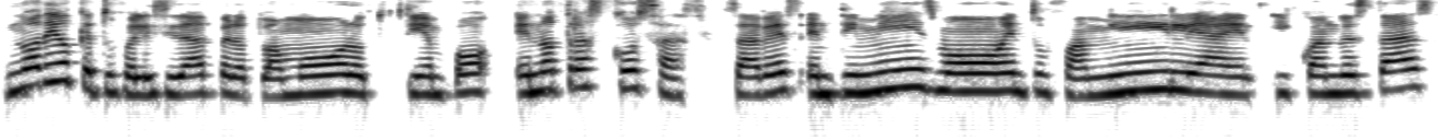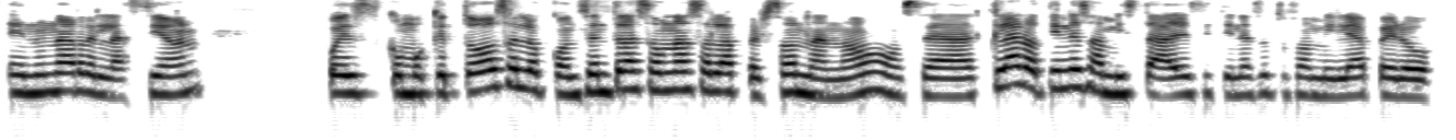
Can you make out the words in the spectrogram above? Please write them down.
no digo que tu felicidad, pero tu amor o tu tiempo en otras cosas, ¿sabes? En ti mismo, en tu familia, y cuando estás en una relación, pues como que todo se lo concentras a una sola persona, ¿no? O sea, claro, tienes amistades y tienes a tu familia, pero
